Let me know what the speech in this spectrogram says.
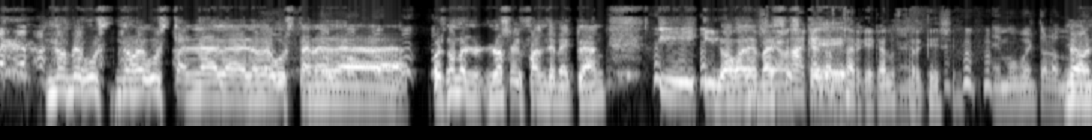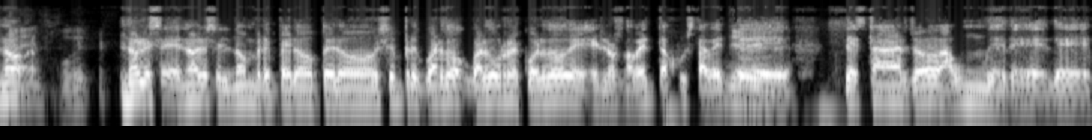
no me gusta, no me gusta nada, no me gusta nada. Pues no, me- no soy fan de Meclán y, y luego además Se llama- es ah, Carlos que Tarque, Carlos Tarque, sí. Hemos vuelto a los No, 90, no. ¿eh? Joder. no le sé, no le sé el nombre, pero, pero siempre guardo, guardo un recuerdo de en los 90 justamente Ya, ya, ya. de, de estar yo aún de, de, de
